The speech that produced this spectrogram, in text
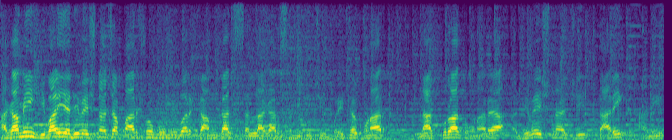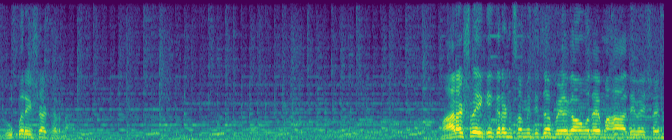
आगामी हिवाळी अधिवेशनाच्या पार्श्वभूमीवर कामकाज सल्लागार समितीची बैठक होणार. नागपुरात होणाऱ्या अधिवेशनाची तारीख आणि रूपरेषा ठरणार. महाराष्ट्र एकीकरण समितीचं बेळगावमध्ये महाअधिवेशन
